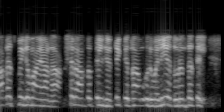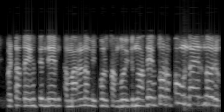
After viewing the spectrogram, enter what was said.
ആകസ്മികമായാണ് അക്ഷരാർത്ഥത്തിൽ ഞെട്ടിക്കുന്ന ഒരു വലിയ ദുരന്തത്തിൽ പെട്ട അദ്ദേഹത്തിന്റെ മരണം ഇപ്പോൾ സംഭവിക്കുന്നു. അദ്ദേഹത്തോടൊപ്പം ഉണ്ടായിരുന്നവരും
